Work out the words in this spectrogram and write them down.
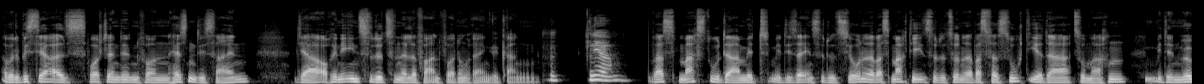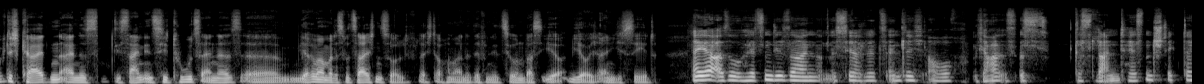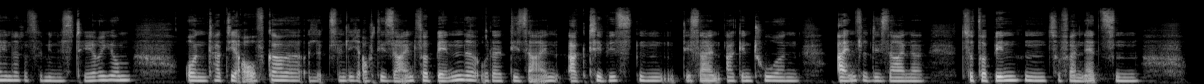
Aber du bist ja als Vorständin von Hessen Design ja auch in eine institutionelle Verantwortung reingegangen. Hm. Ja. Was machst du damit mit dieser Institution oder was macht die Institution oder was versucht ihr da zu machen mit den Möglichkeiten eines Designinstituts, eines, äh, wie auch immer man das bezeichnen sollte, vielleicht auch immer eine Definition, was ihr, wie ihr euch eigentlich seht? Naja, also Hessen Design ist ja letztendlich auch, ja, es ist das Land Hessen steckt dahinter, das Ministerium und hat die Aufgabe, letztendlich auch Designverbände oder Designaktivisten, Designagenturen, Einzeldesigner zu verbinden, zu vernetzen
